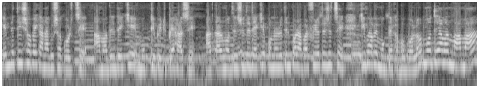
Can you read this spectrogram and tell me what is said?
এমনিতেই সবাই কানাঘুষা করছে। আমাদের দেখে মুখ টিপে টিপে হাসে। আর তার মধ্যে যদি দেখে পনেরো দিন পর আবার ফেরত এসেছে, কীভাবে মুখ দেখাবো বলো? মধ্যে আমার মামা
